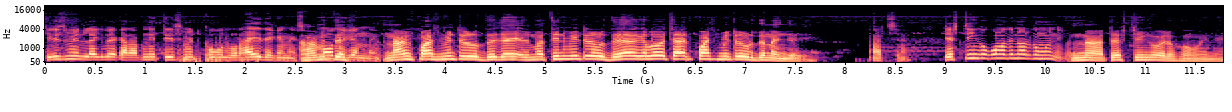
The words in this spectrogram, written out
তিরিশ মিনিট লাগবে আর আপনি তিরিশ মিনিট খুব লড়াই দেখেন আমি দেখেন নাই। না আমি পাঁচ মিনিটের ঊর্ধ্বে যাই মানে তিন মিনিটের ঊর্ধ্বে গেলেও চার পাঁচ মিনিটের ঊর্ধ্বে নাই যাই। আচ্ছা টেস্টিংও কোনো দিন ওরকম হয়নি? না টেস্টিং ওইরকম হয়নি।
